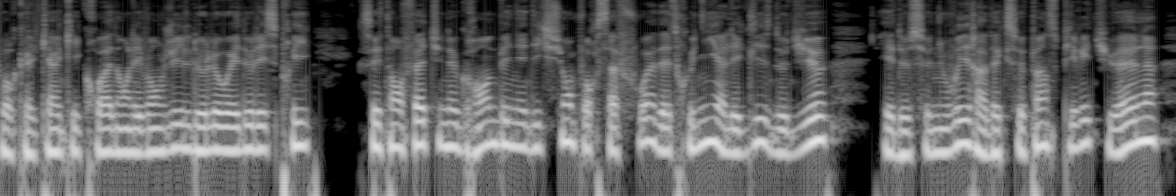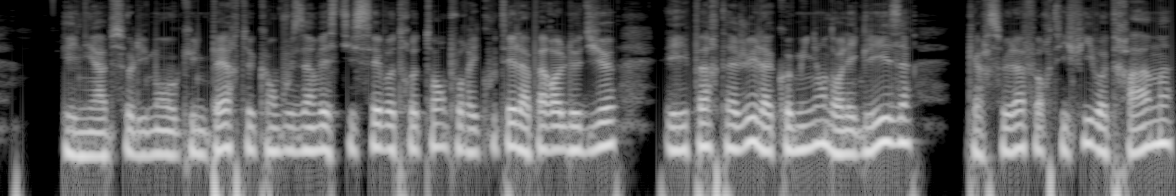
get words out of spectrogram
Pour quelqu'un qui croit dans l'évangile de l'eau et de l'esprit, c'est en fait une grande bénédiction pour sa foi d'être uni à l'Église de Dieu et de se nourrir avec ce pain spirituel. Il n'y a absolument aucune perte quand vous investissez votre temps pour écouter la parole de Dieu et partager la communion dans l'Église, car cela fortifie votre âme.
